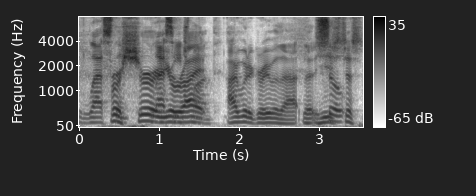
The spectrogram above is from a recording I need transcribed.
Less for than- sure, less you're right. month. I would agree with that. That he's So- just,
